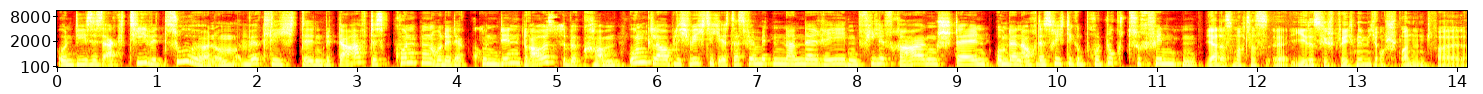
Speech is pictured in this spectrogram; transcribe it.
Und dieses aktive Zuhören, um wirklich den Bedarf des Kunden oder der Kundin rauszubekommen, unglaublich wichtig ist, dass wir miteinander reden, viele Fragen stellen, um dann auch das richtige Produkt zu finden. Ja, das macht das äh, jedes Gespräch nämlich auch spannend, weil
